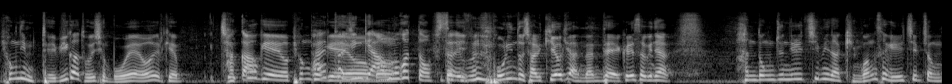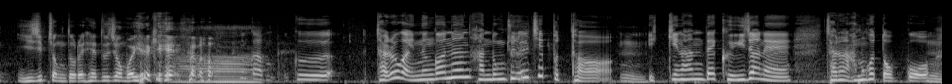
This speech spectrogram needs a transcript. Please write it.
형님 데뷔가 도대체 뭐예요? 이렇게 작곡이에요, 편곡이에요. 그러니까 밝혀진 게 뭐 아무것도 없어, 이분은. 본인도 잘 기억이 안 난대. 그래서 그냥 한동준 1집이나 김광석 1집 정 2집 정도로 해두죠. 뭐 이렇게. 아, 그러니까 그 자료가 있는 거는 한동준 1집부터 음. 있긴 한데 그 이전에 자료는 아무것도 없고 음.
